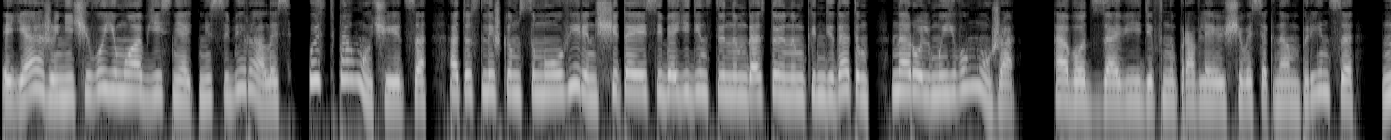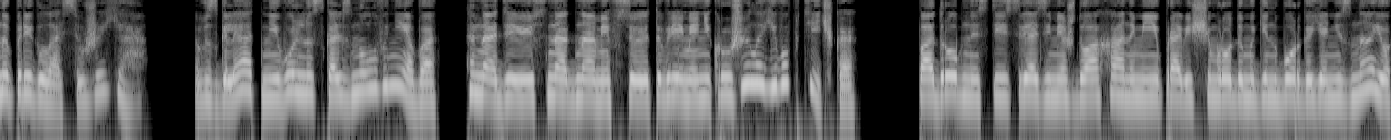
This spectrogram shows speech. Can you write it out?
Я же ничего ему объяснять не собиралась, пусть помучается, а то слишком самоуверен, считая себя единственным достойным кандидатом на роль моего мужа. А вот завидев направляющегося к нам принца, напряглась уже я. Взгляд невольно скользнул в небо. Надеюсь, над нами все это время не кружила его птичка. Подробностей связи между Аханами и правящим родом Эгенборга я не знаю,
